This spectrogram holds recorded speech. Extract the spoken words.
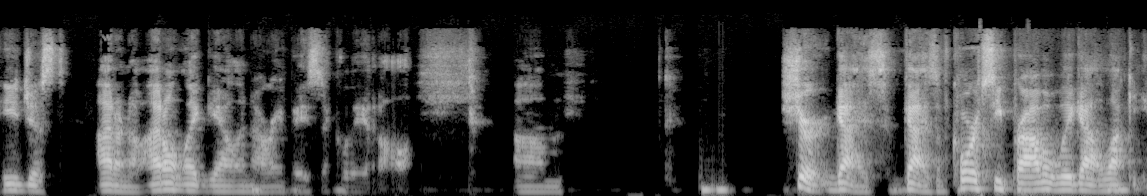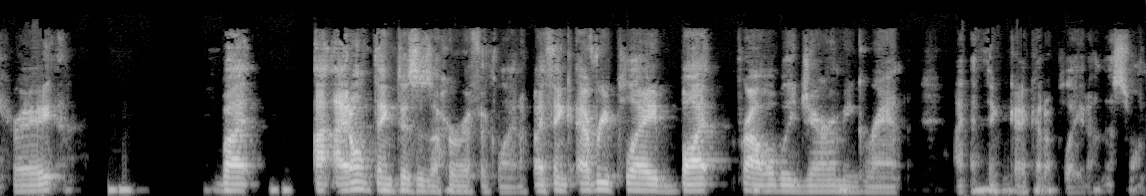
he just I don't know. I don't like Gallinari basically at all. Um, sure, guys, guys. Of course, he probably got lucky, right? But I, I don't think this is a horrific lineup. I think every play, but probably Jerami Grant, I think I could have played on this one.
